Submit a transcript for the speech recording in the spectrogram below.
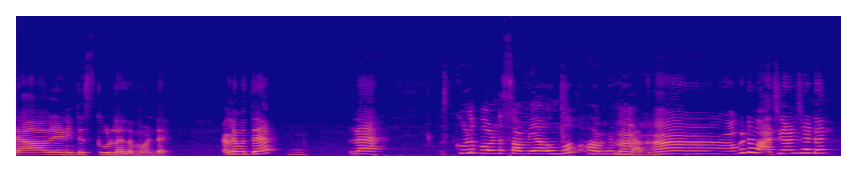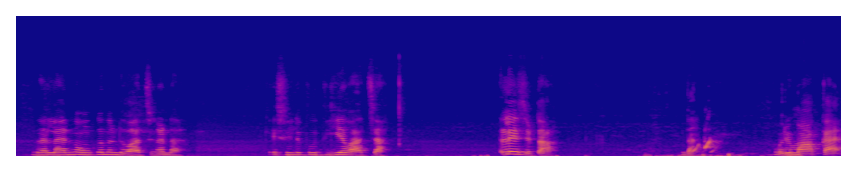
രാവിലെ എണീറ്റ് സ്കൂളിലെല്ലാം പോണ്ടേ? അല്ലേ മുത്തേ? അല്ലേ? സ്കൂളിൽ പോകേണ്ട സമയമാകുമ്പോ അങ്ങോട്ട് വാച്ച് കാണിച്ചേട്ടെ. ഇതെല്ലാരും നോക്കുന്നുണ്ട് വാച്ച് കണ്ട. കേശുവിന്റെ പുതിയ വാച്ചാ അല്ലേ ചേട്ടാ? ഇതാ ഒരു മാക്കാൻ.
